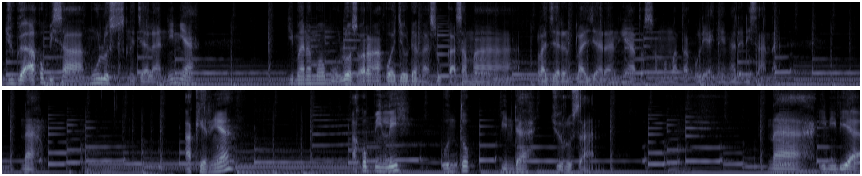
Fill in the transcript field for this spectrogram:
juga aku bisa mulus ngejalaninnya gimana mau mulus orang aku aja udah nggak suka sama pelajaran-pelajarannya atau sama mata kuliahnya yang ada di sana. Nah, akhirnya aku pilih untuk pindah jurusan. Nah, ini dia.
